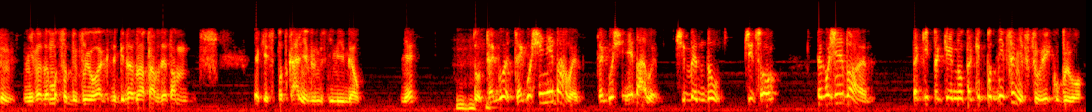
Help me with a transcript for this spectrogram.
hmm, nie wiadomo co by było, gdyby to naprawdę tam jakie spotkanie bym z nimi miał, nie? To tego, tego się nie bałem, tego się nie bałem. Czy będą, czy co? Tego się nie bałem. Takie, takie, no, takie podniecenie w człowieku było.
